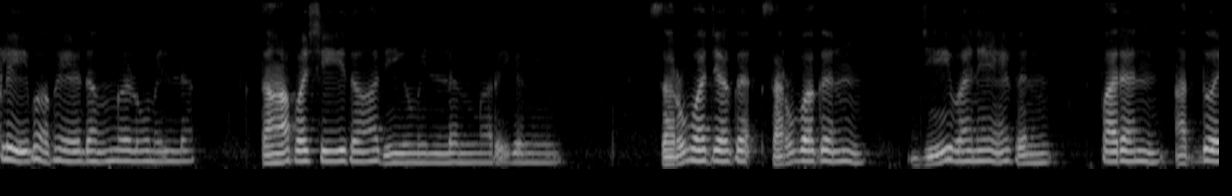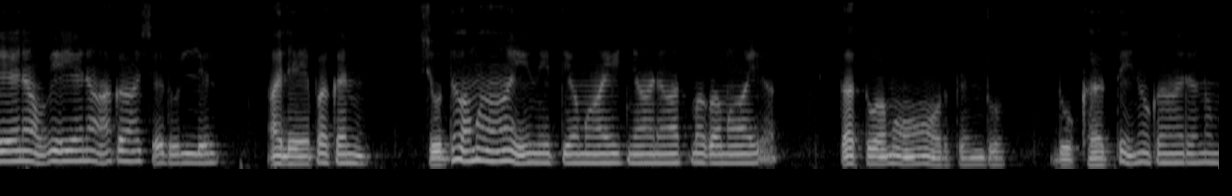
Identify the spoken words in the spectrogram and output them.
ക്ലീപഭേദങ്ങളുമില്ല താപശീതാദിയുമില്ലെന്നറിക നീ. സർവജഗ സർവകൻ ജീവനേകൻ പരൻ അദ്വയൻ ആകാശതുല്യൻ അലേപകൻ ശുദ്ധമായി നിത്യമായി ജ്ഞാനാത്മകമായ തത്വമോർത്തെന്തു ദുഃഖത്തിനു കാരണം.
